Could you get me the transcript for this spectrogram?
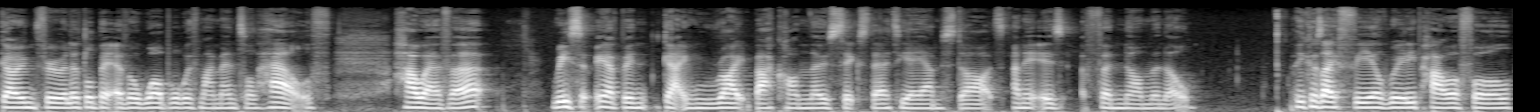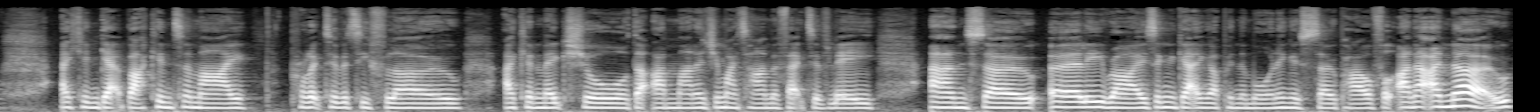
going through a little bit of a wobble with my mental health however recently I've been getting right back on those 6:30 a.m. starts and it is phenomenal because I feel really powerful. I can get back into my productivity flow. I can make sure that I'm managing my time effectively. And so early rising and getting up in the morning is so powerful. And I know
